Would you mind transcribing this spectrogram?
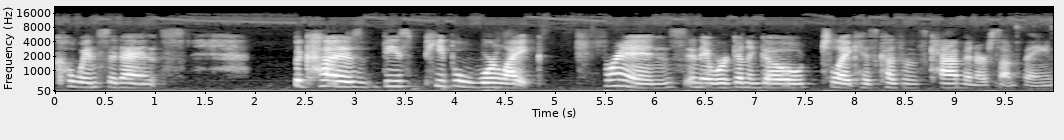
coincidence because these people were like friends and they were going to go to like his cousin's cabin or something.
